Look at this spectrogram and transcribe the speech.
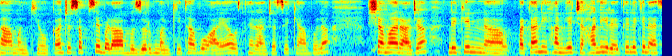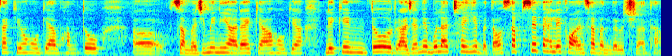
था मंकियों का जो सबसे बड़ा बुज़ुर्ग मंकी था वो आया उसने राजा से क्या बोला? क्षमा राजा लेकिन पता नहीं हम ये चाह नहीं रहे थे लेकिन ऐसा क्यों हो गया? अब हम तो आ, समझ में नहीं आ रहा है क्या हो गया? लेकिन तो राजा ने बोला अच्छा ये बताओ सबसे पहले कौन सा बंदर उछला था?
